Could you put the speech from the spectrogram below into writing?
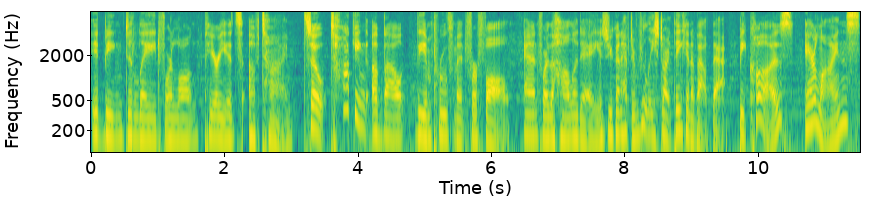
it being delayed for long periods of time. So, talking about the improvement for fall and for the holiday is you're going to have to really start thinking about that because airlines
